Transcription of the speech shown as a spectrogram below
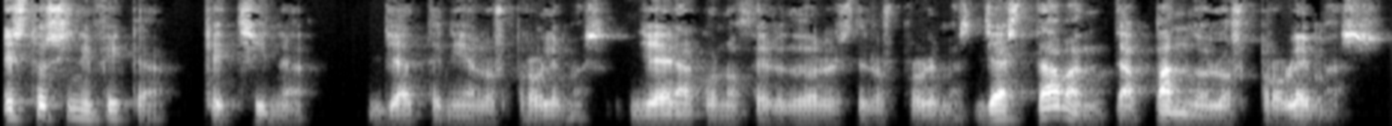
esto significa que China ya tenía los problemas, ya era conocedores de los problemas, ya estaban tapando los problemas.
